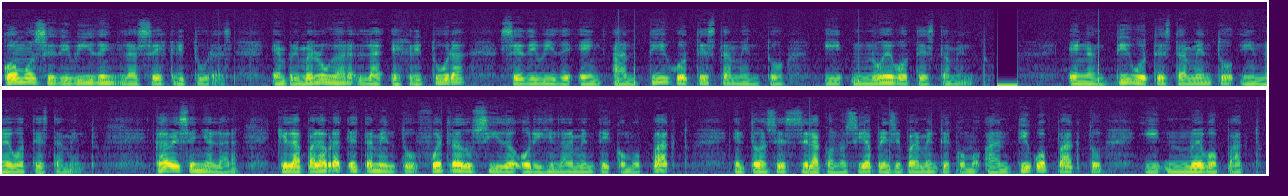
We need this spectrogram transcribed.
¿cómo se dividen las escrituras? En primer lugar, la escritura se divide en Antiguo Testamento y Nuevo Testamento. En Antiguo Testamento y Nuevo Testamento. Cabe señalar que la palabra testamento fue traducida originalmente como pacto, entonces se la conocía principalmente como Antiguo Pacto y Nuevo Pacto.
